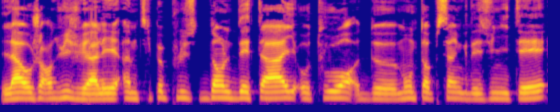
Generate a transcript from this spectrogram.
Là aujourd'hui je vais aller un petit peu plus dans le détail autour de mon top 5 des unités.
